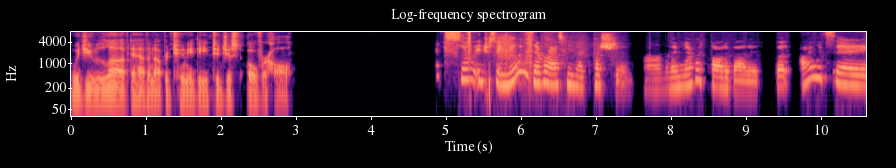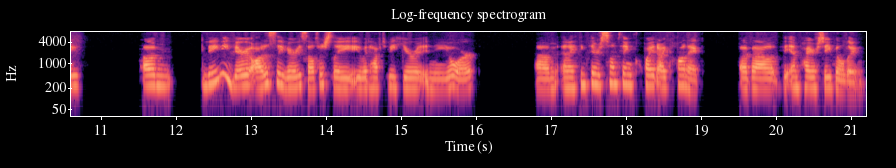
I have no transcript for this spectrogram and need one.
would you love to have an opportunity to just overhaul? That's so interesting. No one has ever asked me that question, um, and I've never thought about it. But I would say, um, maybe very honestly, very selfishly, it would have to be here in New York. Um, and I think there's something quite iconic about the Empire State Building.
